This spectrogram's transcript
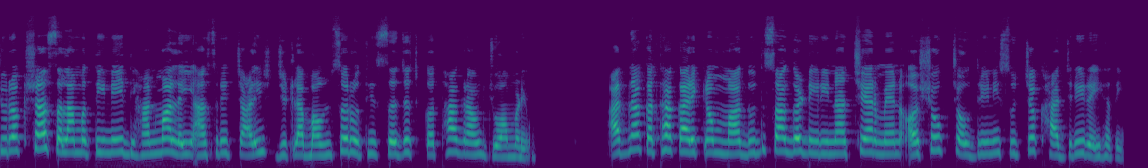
સુરક્ષા સલામતીને ધ્યાનમાં લઈ આશરે ચાળીસ જેટલા બાઉન્સરોથી સજ્જ કથા ગ્રાઉન્ડ જોવા મળ્યું. આજના કથા કાર્યક્રમમાં દૂધસાગર ડેરીના ચેરમેન અશોક ચૌધરીની સૂચક હાજરી રહી હતી.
